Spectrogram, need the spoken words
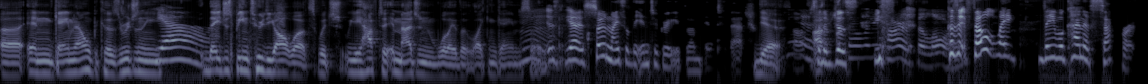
uh in game now because originally Yeah. they just been 2D artworks, which we have to imagine what they look like in games. So Mm. It's, yeah, it's so nice that they integrated them into that. Yeah. game itself, Yeah, instead of just already part of the lore. because it felt like they were kind of separate.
